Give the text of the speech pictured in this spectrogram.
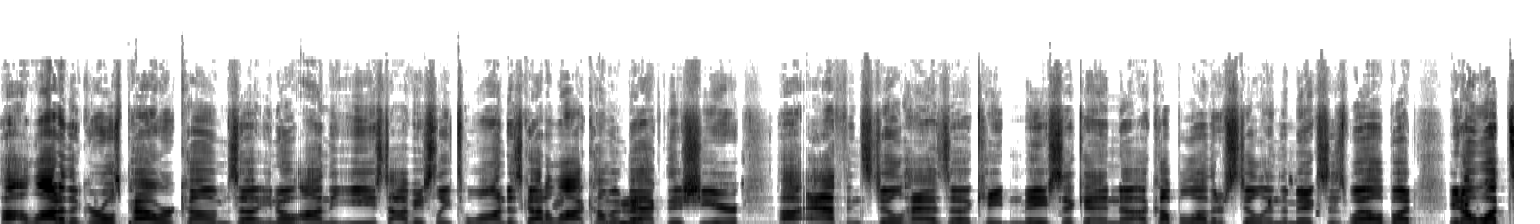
uh, a lot of the girls' power comes, uh, you know, on the East. Obviously, Towanda's got a lot coming Mhm. back this year. Athens still has uh, Caden Masick and a couple others still in the mix as well. But, you know, what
